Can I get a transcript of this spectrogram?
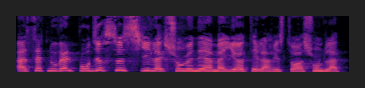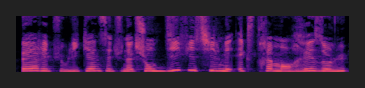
à cette nouvelle pour dire ceci. L'action menée à Mayotte et la restauration de la paix républicaine, c'est une action difficile mais extrêmement résolue.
